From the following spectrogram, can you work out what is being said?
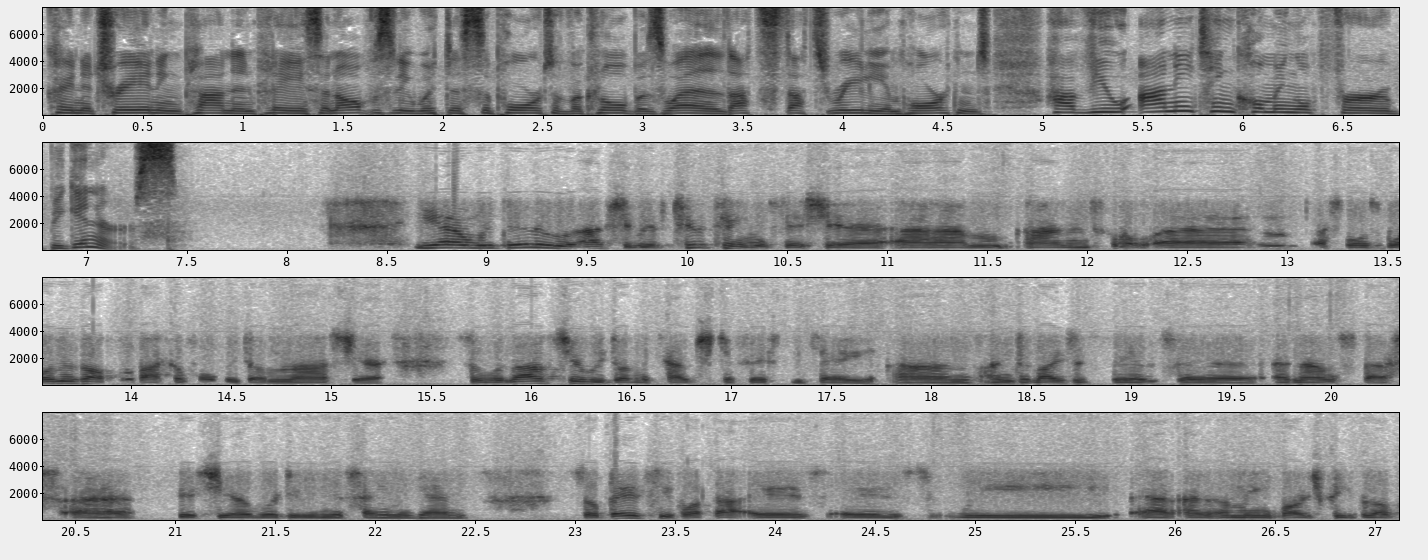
kind of training plan in place, and obviously with the support of a club as well. That's that's really important. Have you anything coming up for beginners? Yeah, we do actually. We have two things this year, um, and well, um, I suppose one is off the back of what we done last year. So last year we done the couch to 50k, and I'm delighted to be able to announce that uh, this year we're doing the same again. So basically, what that is is we, uh, and I mean, encourage people of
